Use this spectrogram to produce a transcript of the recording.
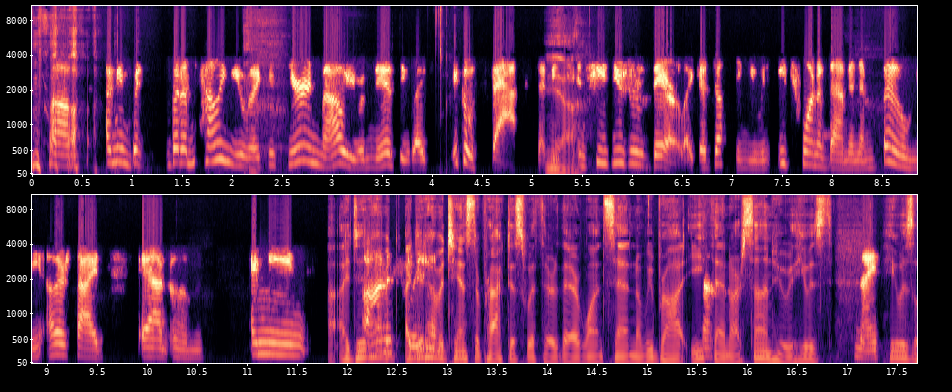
Um, I mean, but but I'm telling you, like if you're in Maui with Nancy, like it goes fast, I mean, Yeah. and she's usually there, like adjusting you in each one of them, and then boom, the other side. And um, I mean, I did. Have a, I did Uh. have a chance to practice with her there once, and we brought Ethan, our son, who he was nice. he was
